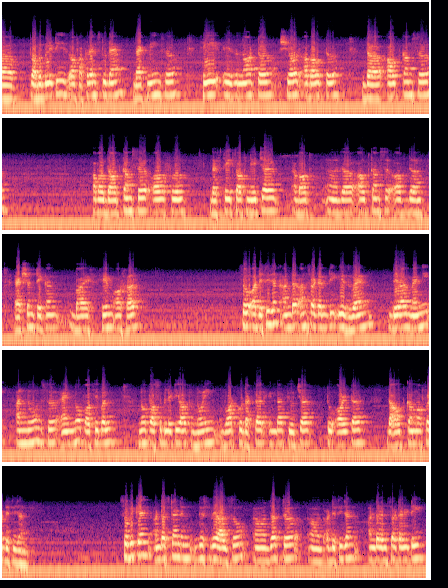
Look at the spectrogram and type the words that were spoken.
probabilities of occurrence to them. That means he is not uh, sure about uh, the outcomes uh, about the outcomes of the states of nature about uh, the outcomes of the action taken by him or her. So a decision under uncertainty is when there are many unknowns and no possible no possibility of knowing what could occur in the future to alter the outcome of a decision. So we can understand in this way also uh, just uh, uh, a decision under uncertainty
